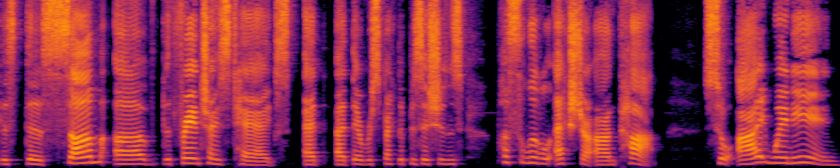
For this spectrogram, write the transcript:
the the sum of the franchise tags at at their respective positions plus a little extra on top. So I went in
